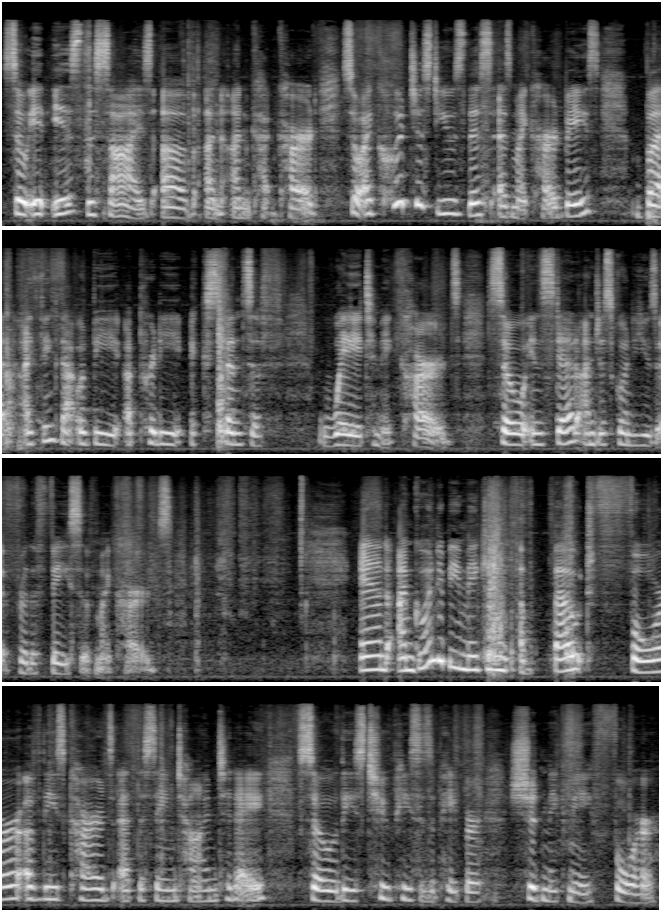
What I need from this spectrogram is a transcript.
So it is the size of an uncut card. So I could just use this as my card base, but I think that would be a pretty expensive way to make cards. So instead, I'm just going to use it for the face of my cards. And I'm going to be making about four of these cards at the same time today. So these two pieces of paper should make me four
